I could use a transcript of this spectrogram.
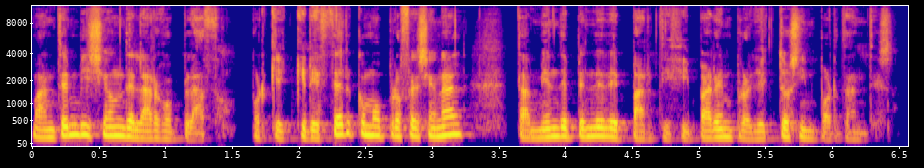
Mantén visión de largo plazo, porque crecer como profesional también depende de participar en proyectos importantes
